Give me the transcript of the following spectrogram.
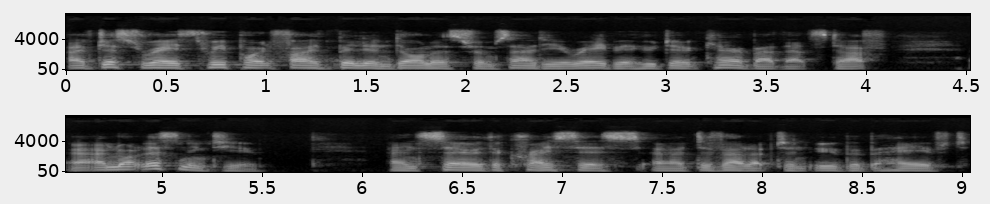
I've just raised $3.5 billion from Saudi Arabia who don't care about that stuff. Uh, I'm not listening to you. And so the crisis uh, developed and Uber behaved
